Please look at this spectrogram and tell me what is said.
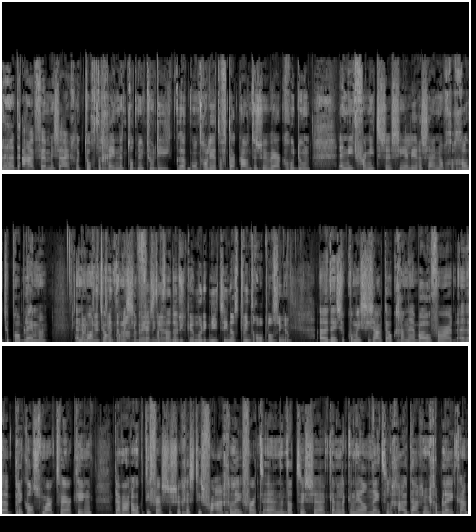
Uh, de AFM is eigenlijk toch degene tot nu toe die uh, controleert of de accountants hun werk goed doen. En niet voor niets uh, signaleren zijn nog grote problemen. En de monitoringcommissie bevestigt dat dus. Moet ik, moet ik niet zien als twintig oplossingen? deze commissie zou het ook gaan hebben over prikkels, marktwerking. Daar waren ook diverse suggesties voor aangeleverd. En dat is kennelijk een heel netelige uitdaging gebleken.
